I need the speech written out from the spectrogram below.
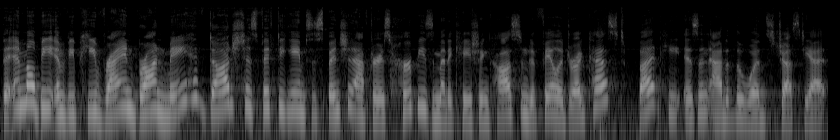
the MLB MVP Ryan Braun may have dodged his 50-game suspension after his herpes medication caused him to fail a drug test, but he isn't out of the woods just yet.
